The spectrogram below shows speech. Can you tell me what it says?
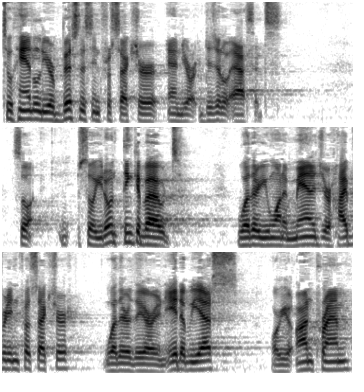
to handle your business infrastructure and your digital assets. So, so you don't think about whether you want to manage your hybrid infrastructure, whether they are in AWS or you're on prem,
